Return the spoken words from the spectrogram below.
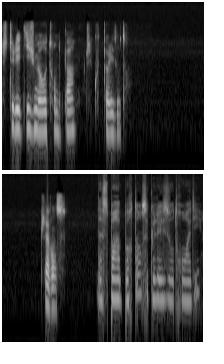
Je te l'ai dit, je me retourne pas, j'écoute pas les autres. J'avance. N'est-ce pas important ce que les autres ont à dire?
